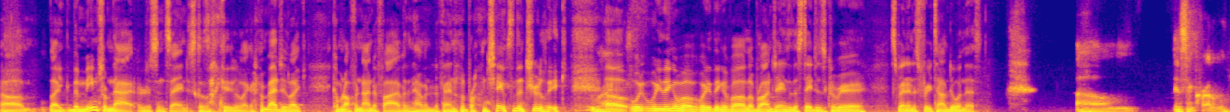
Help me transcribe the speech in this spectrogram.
Um, like the memes from that are just insane. Just because like you're like imagine like coming off a nine to five and having to defend LeBron James in the Drew League. Right. Uh, what, what do you think of what do you think of uh, LeBron James at this stage of his career, spending his free time doing this? Um, it's incredible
